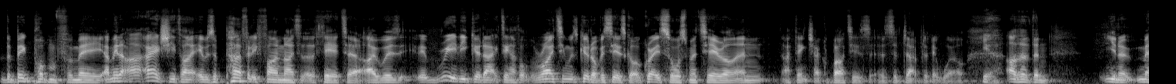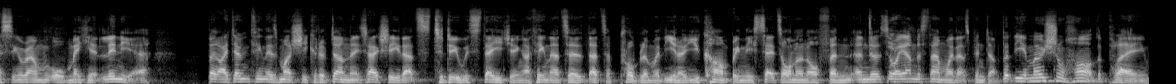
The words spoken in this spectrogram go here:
the big problem for me, I mean, I actually thought it was a perfectly fine night at the theatre. I was really good acting. I thought the writing was good. Obviously, it's got great source material, and I think Chakrabarti has, has adapted it well. Yeah. Other than, you know, messing around or making it linear. But I don't think there's much she could have done. It's actually that's to do with staging. I think that's a that's a problem with you know you can't bring these sets on and off, and and so I understand why that's been done. But the emotional heart of the play,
